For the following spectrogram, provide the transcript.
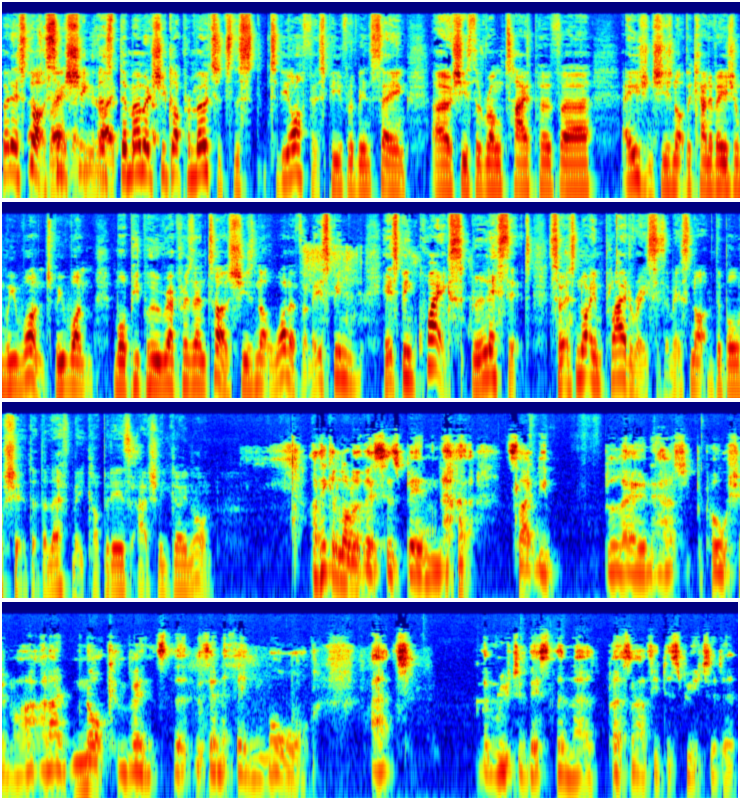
But it's not That's great since she like the moment she got promoted to the to the office. People have been saying, "Oh, she's the wrong type of uh, Asian. She's not the kind of Asian we want. We want more people who represent us. She's not one of them." It's been it's been quite explicit. So it's not implied racism. It's not the bullshit that the left make up. It is actually going on. I think a lot of this has been slightly blown out of proportion, and I'm not convinced that there's anything more at the root of this than a personality dispute at a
